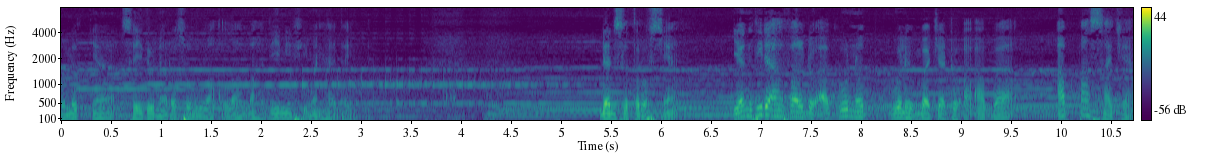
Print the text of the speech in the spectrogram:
kunutnya Sayyidina Rasulullah Allahumma hadini fiman hadait. Dan seterusnya. Yang tidak hafal doa kunut boleh membaca doa aba apa saja.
